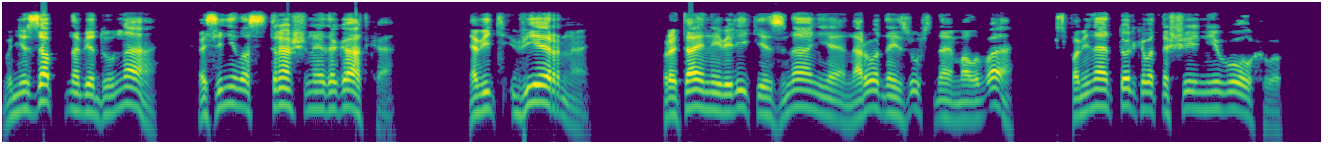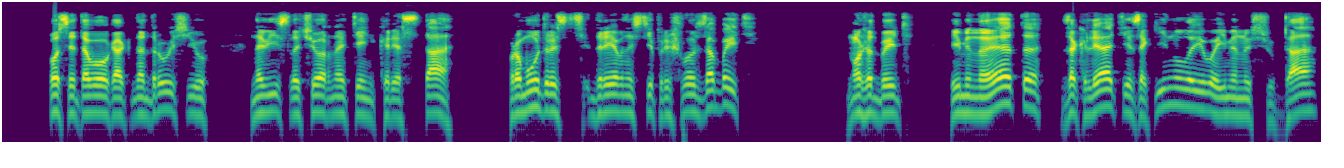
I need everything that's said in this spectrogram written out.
Внезапно ведуна осенила страшная догадка. А ведь верно, про тайные великие знания народная изустная молва вспоминает только в отношении волхвов. После того, как над Русью нависла черная тень креста, про мудрость древности пришлось забыть. Может быть, именно это заклятие закинуло его именно сюда,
